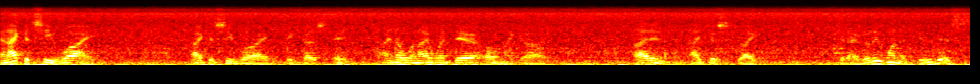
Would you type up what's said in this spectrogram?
and I could see why. I could see why, because it, I know when I went there, oh my God, I didn't, I just like, did I really want to do this?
